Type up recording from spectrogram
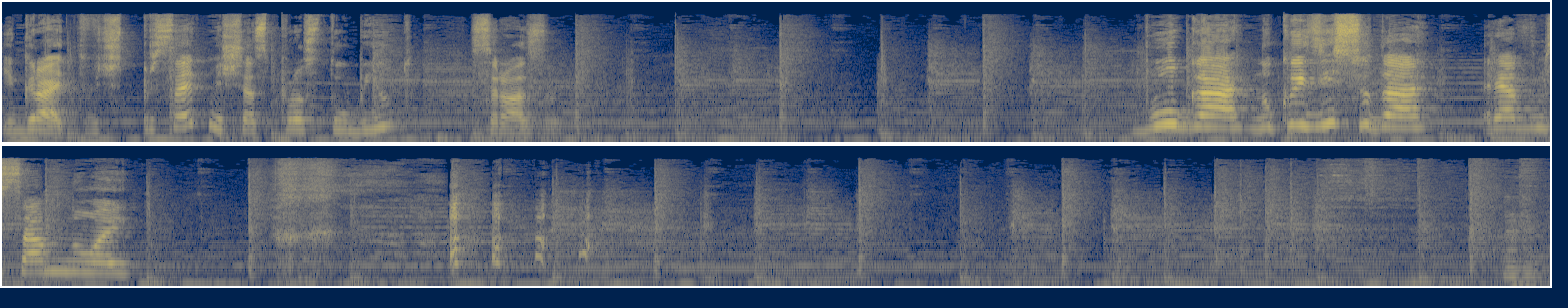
играть. Вы что, представляете, меня сейчас просто убьют сразу. Буга, ну-ка иди сюда, рядом со мной.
